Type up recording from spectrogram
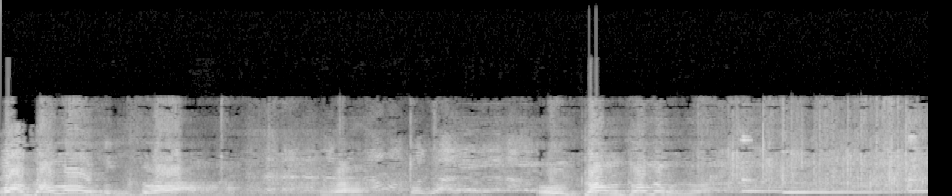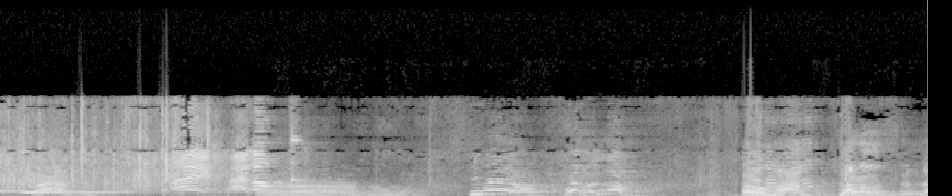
把刚刚弄死了。啊，哦，刚刚弄死。哎，哎，来了。嗯，你们要开门呢。我把刚弄死的。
